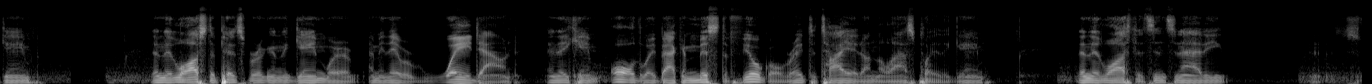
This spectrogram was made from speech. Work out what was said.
game. Then they lost to Pittsburgh in the game where I mean they were way down and they came all the way back and missed the field goal right to tie it on the last play of the game. Then they lost at Cincinnati. It's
